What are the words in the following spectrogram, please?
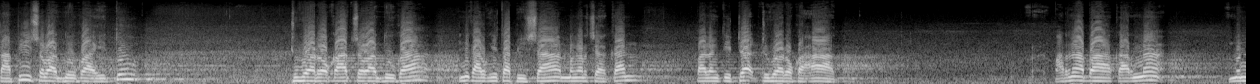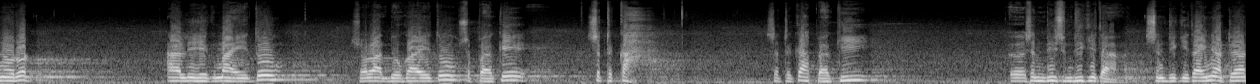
Tapi sholat duka itu dua rakaat sholat duka ini kalau kita bisa mengerjakan paling tidak dua rakaat. Karena apa? karena menurut ahli hikmah itu sholat duka itu sebagai sedekah. Sedekah bagi sendi-sendi kita. Sendi kita ini ada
